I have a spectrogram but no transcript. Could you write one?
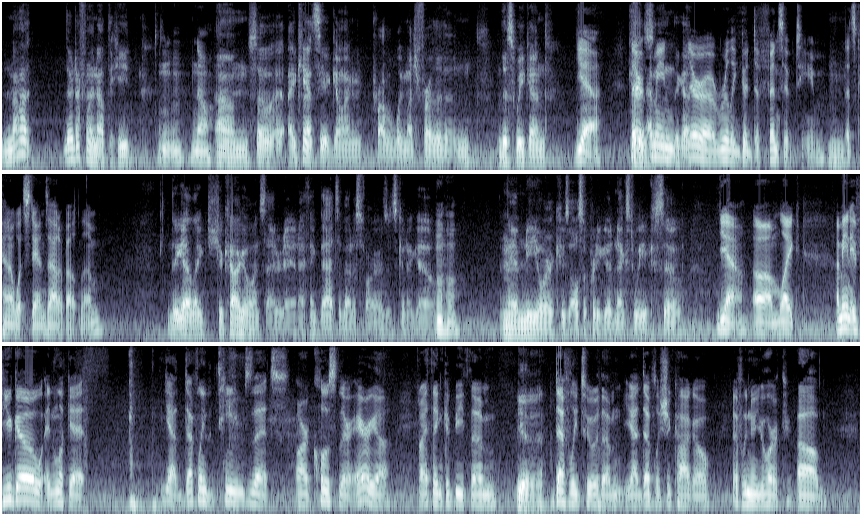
not. They're definitely not the Heat. mm-mm, no, Um, so I I can't see it going probably much further than this weekend. yeah. They're, I uh, mean, they they're a really good defensive team. Hmm. That's kind of what stands out about them. They got like Chicago on Saturday, and I think that's about as far as it's gonna go. Mm-hmm. And they have New York, who's also pretty good next week. So Yeah, um, like, I mean, if you go and look at, yeah, definitely the teams that are close to their area that I think could beat them. yeah, Definitely two of them. Yeah, definitely Chicago, definitely New York. Um,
